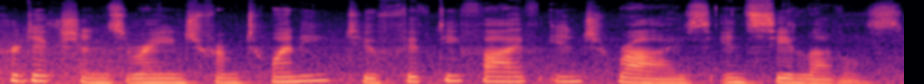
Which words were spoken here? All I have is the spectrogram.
predictions range from 20 to 55 inch rise in sea levels.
